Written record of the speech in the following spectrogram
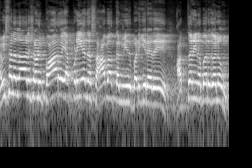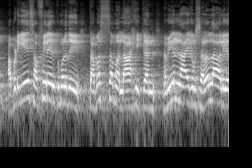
நபிசல்லா அலிஸ்லாமுடைய பார்வை அப்படியே அந்த சஹாபாக்கள் மீது படுகிறது. அத்தனை நபர்களும் அப்படியே சஃபில இருக்கும் பொழுது தபஸ்ஸம லாஹிகன். நபிகள் நாயகம் சல்லா அலிய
